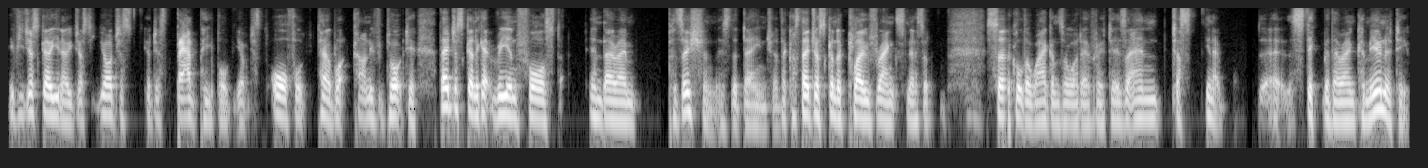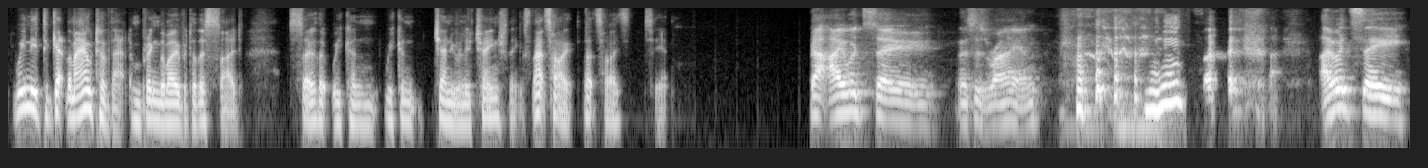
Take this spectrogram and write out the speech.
If you just go, you know, just you're just you're just bad people. You're just awful, terrible. Can't even talk to you. They're just going to get reinforced in their own position is the danger because they're just going to close ranks, you know, sort of circle the wagons or whatever it is, and just you know uh, stick with their own community. We need to get them out of that and bring them over to this side, so that we can we can genuinely change things. That's how I that's how I see it. Yeah, I would say this is Ryan. mm-hmm. I would say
